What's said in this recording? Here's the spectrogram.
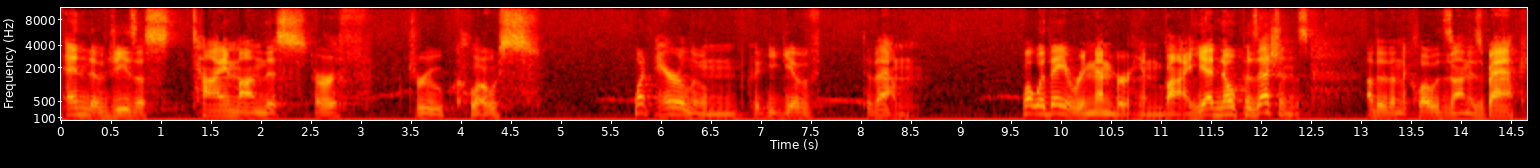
end of Jesus' time on this earth drew close, what heirloom could he give to them? What would they remember him by? He had no possessions other than the clothes on his back.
